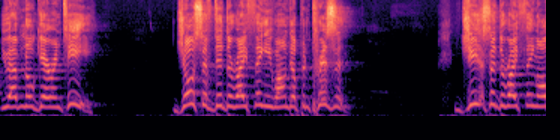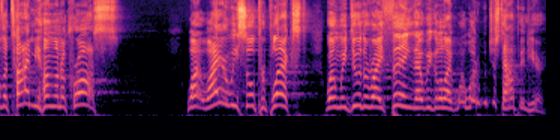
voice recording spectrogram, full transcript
You have no guarantee. Joseph did the right thing, he wound up in prison. Jesus did the right thing all the time, he hung on a cross. Why, why are we so perplexed when we do the right thing that we go like, well, what just happened here?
